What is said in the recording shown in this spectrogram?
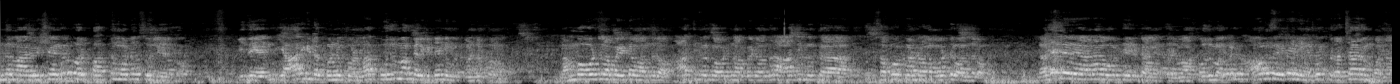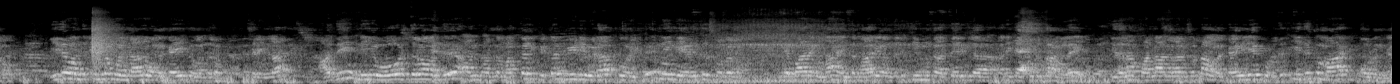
இந்த மாதிரி விஷயங்கள் ஒரு பத்து மட்டும் சொல்லியிருக்கோம். இது யார்கிட்ட கொண்டு போகணும்னா பொதுமக்கள்கிட்ட நீங்க கொண்டு போகணும். நம்ம நம்ம நம்ம கிட்ட வந்துடும் அதிமுக ஓட்டு நம்ம போயிட்டு வந்துடும் அதிமுக சப்போர்ட் பண்ணுறவங்க ஓட்டு வந்துடும் நடுநிலையான ஓட்டு இருக்காங்க தெரியுமா? பொதுமக்கள். அவங்ககிட்ட நீங்கள் போய் பிரச்சாரம் பண்ணணும். இது வந்துட்டு இன்னும் கொஞ்ச நாள் உங்கள் கைக்கு வந்துடும் சரிங்களா? அது நீங்கள் ஒவ்வொருத்தரும் வந்து அந்த அந்த மக்கள்கிட்ட வீடு வீடாக போயிட்டு நீங்கள் எடுத்து சொல்லணும். நீங்கள் பாருங்கம்மா இந்த மாதிரி வந்துட்டு திமுக தேர்தல் அறிக்கை கொடுத்தாங்களே இதெல்லாம் பண்ணாங்களான்னு சொல்லிட்டு அவங்க கையிலேயே கொடுத்துட்டு இதுக்கு மார்க் போடுங்க.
